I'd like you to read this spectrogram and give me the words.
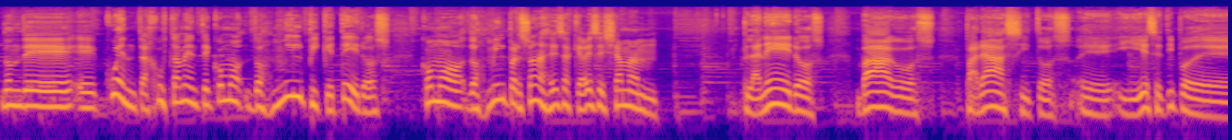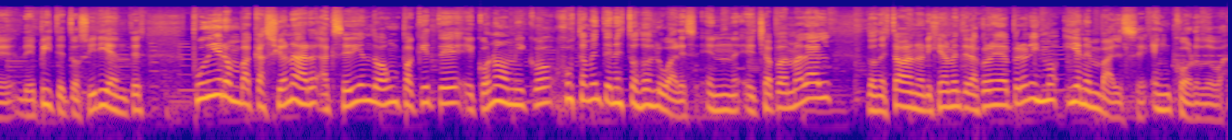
donde eh, cuenta justamente cómo 2.000 piqueteros, cómo 2.000 personas de esas que a veces llaman planeros, vagos, parásitos eh, y ese tipo de, epítetos hirientes, pudieron vacacionar accediendo a un paquete económico justamente en estos dos lugares, en eh, Chapadmalal, donde estaban originalmente las colonias del peronismo, y en Embalse, en Córdoba.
